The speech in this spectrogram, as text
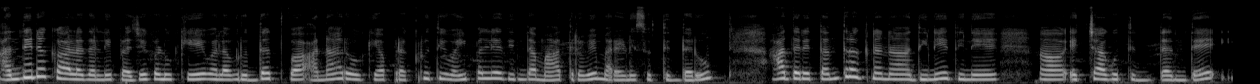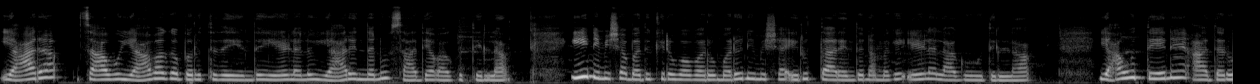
ಅಂದಿನ ಕಾಲದಲ್ಲಿ ಪ್ರಜೆಗಳು ಕೇವಲ ವೃದ್ಧತ್ವ, ಅನಾರೋಗ್ಯ, ಪ್ರಕೃತಿ ವೈಫಲ್ಯದಿಂದ ಮಾತ್ರವೇ ಮರಣಿಸುತ್ತಿದ್ದರು. ಆದರೆ ತಂತ್ರಜ್ಞಾನ ದಿನೇ ದಿನೇ ಹೆಚ್ಚಾಗುತ್ತಿದ್ದಂತೆ ಯಾರ ಸಾವು ಯಾವಾಗ ಬರುತ್ತದೆ ಎಂದು ಹೇಳಲು ಯಾರಿಂದನೂ ಸಾಧ್ಯವಾಗುತ್ತಿಲ್ಲ. ಈ ನಿಮಿಷ ಬದುಕಿರುವವರು ಮರು ನಿಮಿಷ ಇರುತ್ತಾರೆಂದು ನಮಗೆ ಹೇಳಲಾಗುವುದಿಲ್ಲ. ಯಾವುದೇನೇ ಆದರೂ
